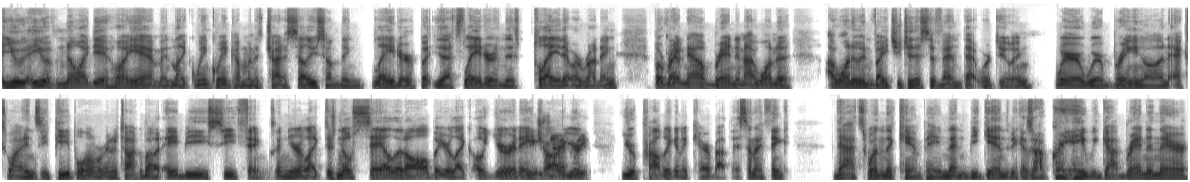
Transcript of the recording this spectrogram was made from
you you have no idea who I am and like wink wink, I'm going to try to sell you something later, but that's later in this play that we're running. But right yep. now, Brandon, I want to I want to invite you to this event that we're doing where we're bringing on X, Y, and Z people and we're going to talk about A, B, C things. And you're like, there's no sale at all, but you're like, oh, you're in HR, exactly. you're you're probably going to care about this. And I think that's when the campaign then begins because oh great hey we got brandon there.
